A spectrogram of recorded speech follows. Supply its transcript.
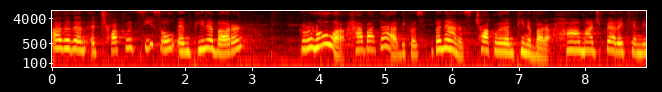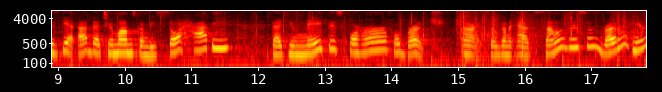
other than a chocolate sea salt and peanut butter granola. How about that? Because bananas, chocolate, and peanut butter. How much better can this get? I bet your mom's gonna be so happy that you made this for her for brunch. All right, so we're gonna add some of this right on here.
